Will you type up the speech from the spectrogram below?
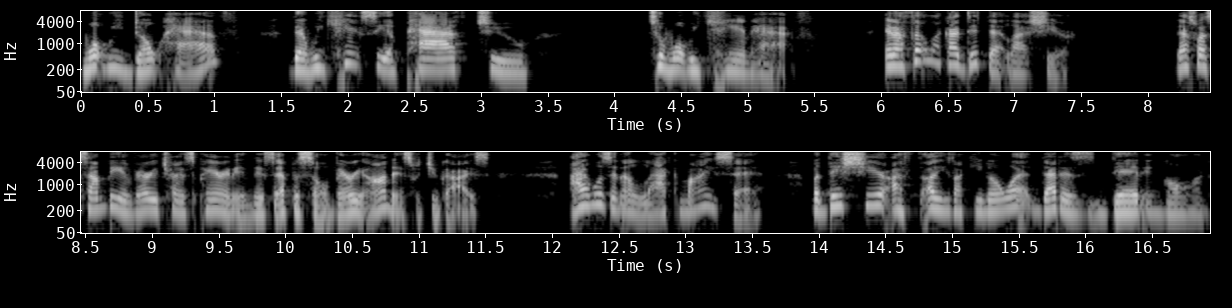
what we don't have that we can't see a path to to what we can have. And I felt like I did that last year. That's why I'm being very transparent in this episode, very honest with you guys. I was in a lack mindset. But this year, I felt like, you know what? That is dead and gone.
